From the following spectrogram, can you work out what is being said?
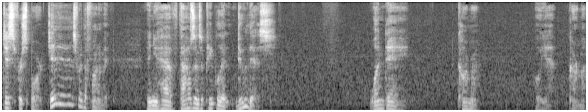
Just for sport. Just for the fun of it. And you have thousands of people that do this. One day, karma. Oh, yeah, karma.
